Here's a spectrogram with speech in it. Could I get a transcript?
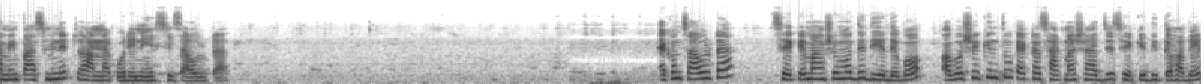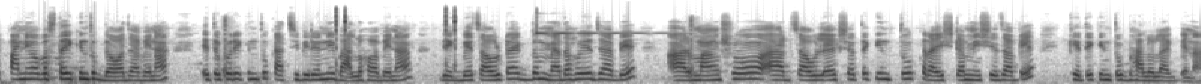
আমি পাঁচ মিনিট রান্না করে নিয়েছি চাউলটা। এখন চাউলটা ছেঁকে মাংসের মধ্যে দিয়ে দেব। অবশ্যই কিন্তু একটা ছাকনার সাহায্যে ছেঁকে দিতে হবে। পানি অবস্থায় কিন্তু দেওয়া যাবে না। এতে করে কিন্তু কাচ্চি বিরিয়ানি ভালো হবে না। দেখবে চাউলটা একদম মেদা হয়ে যাবে আর মাংস আর চাউল একসাথে কিন্তু রাইসটা মিশে যাবে। খেতে কিন্তু ভালো লাগবে না।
